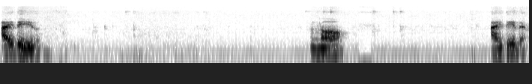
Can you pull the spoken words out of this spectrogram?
I did. No, I didn't.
